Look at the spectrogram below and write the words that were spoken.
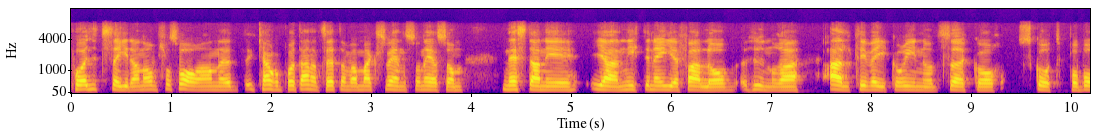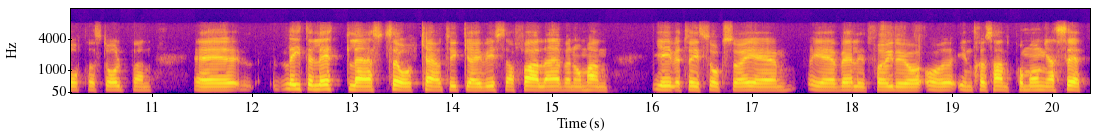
på utsidan av försvararen, eh, kanske på ett annat sätt än vad Max Svensson är som nästan i ja, 99 fall av 100 alltid viker inåt, söker skott på bortre stolpen. Eh, lite lättläst så kan jag tycka i vissa fall, även om han givetvis också är, är väldigt fröjdig och, och intressant på många sätt.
